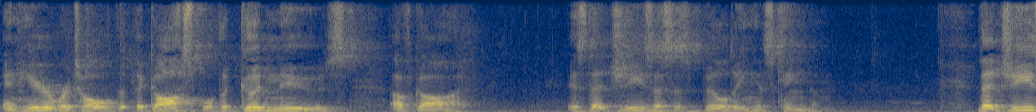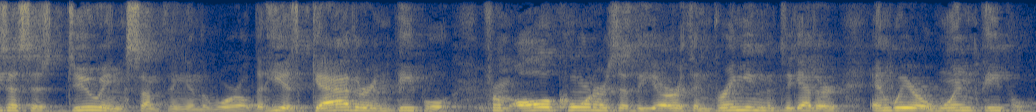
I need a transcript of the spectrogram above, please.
And here we're told that the gospel, the good news of God, is that Jesus is building His kingdom. that Jesus is doing something in the world, that he is gathering people from all corners of the earth and bringing them together, and we are one people.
